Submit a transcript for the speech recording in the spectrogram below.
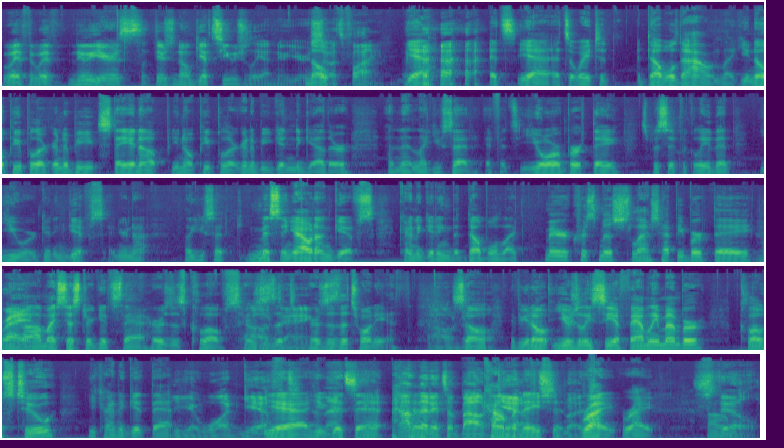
with with New Year's, like there's no gifts usually on New Year's, Nope. so it's fine. yeah it's yeah it's a way to double down like you know people are going to be staying up you know people are going to be getting together and then like you said if it's your birthday specifically then you are getting gifts and you're not like you said, missing out on gifts, kind of getting the double like Merry Christmas slash Happy Birthday. Right. Uh, my sister gets that. Hers is close. Hers Oh, is the dang. hers is the twentieth. Oh, So no. if you don't usually see a family member close to, you kind of get that You get one gift. Yeah, you get that. it. Not that it's about combination. gifts, right, right. Still.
